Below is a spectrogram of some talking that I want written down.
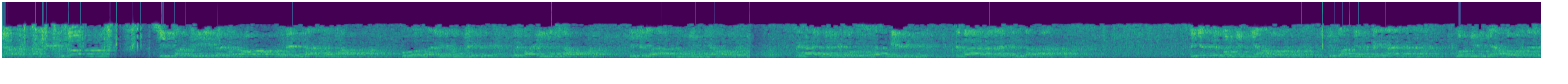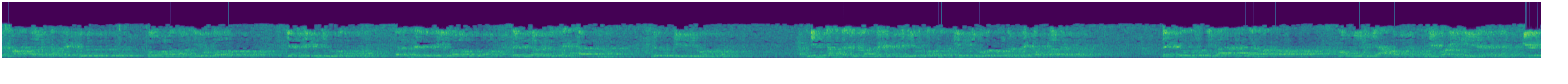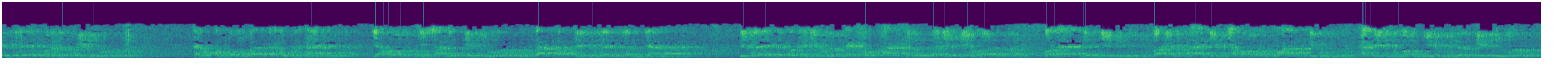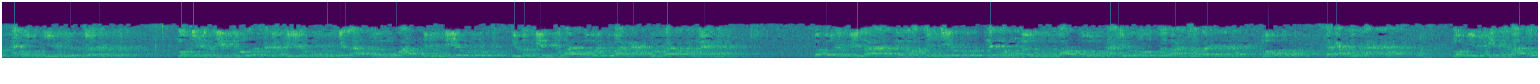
Giáo phận Con xin góp ý về phần một nền tảng thần học của tài liệu làm việc với ba ý như sau. Thứ nhất là mô hình giáo hội, thứ hai về tổ chức thứ ba là chúng đạo đạo. Thứ nhất về mô hình giáo hội, chúng con nhận thấy rằng mô hình giáo hội nói đền đời Chúa Thánh Thần, nước Thiên Chúa. Nhưng trong tài liệu làm việc thì yếu tố nước Thiên Chúa không được đề cập tới. Đề cương số 13 là nói rõ màu nhiệm giáo hội chỉ có ý nghĩa khi liên kết với nước Thiên Chúa. Theo công đồng Vatican thứ hai, giáo hội chính là nước Thiên Chúa đang phát triển trên trần gian. Vì thế, để có thể hiểu được cách sâu có nhìn và hiện khái niệm giáo hội qua lăng khái niệm một nhiều nước thiên chúa hay một nhiều nước trời một nhiều nước thiên chúa sẽ được hiểu như là tương quan tình yêu giữa thiên chúa ba ngôi và các cuộc đạo của ngài và bởi vì là tương quan tình yêu nên thông thường bao gồm hai yếu tố cơ bản sau đây một là các đối tác, một nhiều thiên chúa ba ngôi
